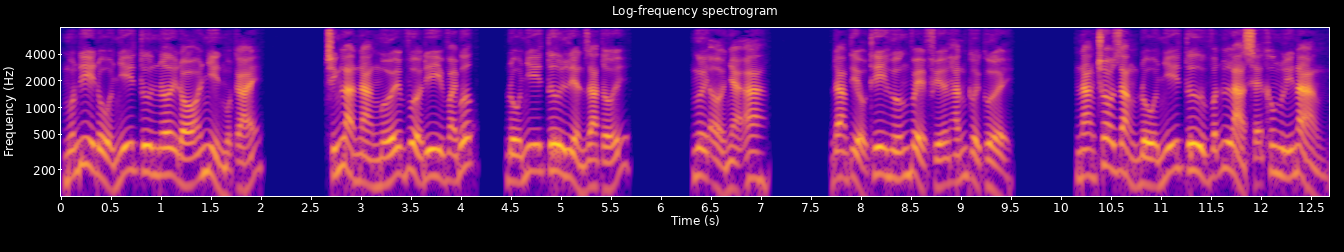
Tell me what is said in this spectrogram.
muốn đi đồ nhĩ tư nơi đó nhìn một cái. Chính là nàng mới vừa đi vài bước, đồ nhĩ tư liền ra tới. Người ở nhà A. Đàm tiểu thi hướng về phía hắn cười cười. Nàng cho rằng đồ nhĩ tư vẫn là sẽ không lý nàng,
